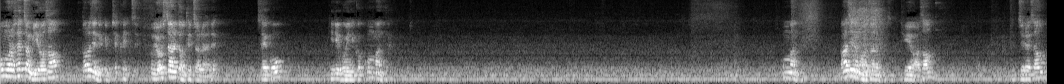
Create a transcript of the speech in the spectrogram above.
자, 콤으로 살짝 밀어서 떨어지는 느낌 체크했지. 그럼 여기서 자를 때 어떻게 잘라야 돼? 재고, 길이 보이니까 콤만 대. 콤만 대. 빠지는 거만 자르면 되지. 뒤에 와서, 빗질해서,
